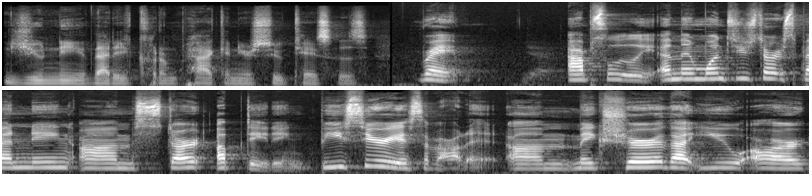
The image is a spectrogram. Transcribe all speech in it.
you need that you couldn't pack in your suitcases. Right. Yeah. Absolutely. And then once you start spending, um, start updating. Be serious about it. Um, make sure that you are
